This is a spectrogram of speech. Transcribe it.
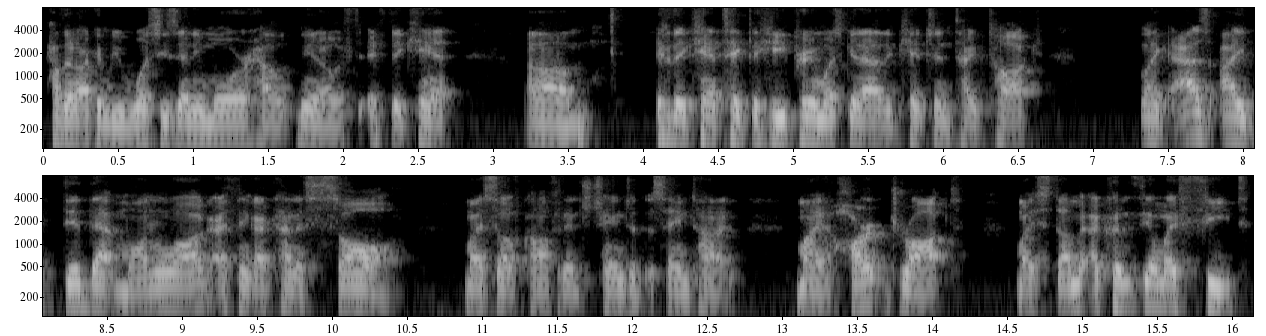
how they're not going to be wussies anymore, how, you know, if, if they can't um, if they can't take the heat, pretty much get out of the kitchen type talk. Like as I did that monologue, I think I kind of saw my self confidence changed at the same time. My heart dropped, my stomach, I couldn't feel my feet.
